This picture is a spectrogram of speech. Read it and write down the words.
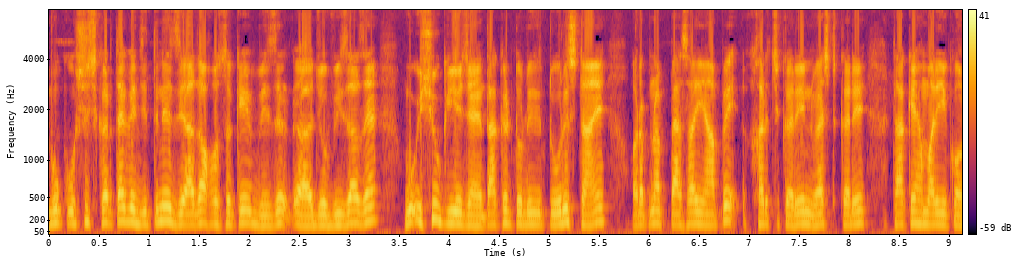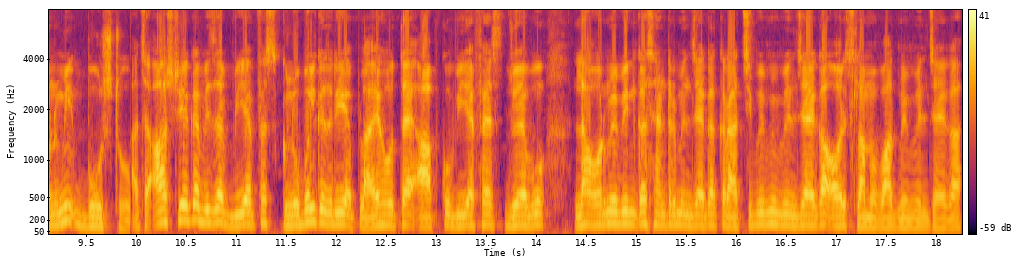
वो कोशिश करता है कि जितने ज़्यादा हो सके विज़िट जो वीज़ाज़ हैं, वो इशू किए जाएँ, ताकि टूरिस्ट आएँ और अपना पैसा यहाँ पे खर्च करें इन्वेस्ट करें, ताकि हमारी इकोनॉमी बूस्ट हो। अच्छा ऑस्ट्रिया का वीज़ा वीएफएस ग्लोबल के ज़रिए अप्लाई होता है, आपको वी जो है वो लाहौर में भी इनका सेंटर मिल जाएगा, कराची में भी मिल जाएगा और इस्लामाबाद में मिल जाएगा।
